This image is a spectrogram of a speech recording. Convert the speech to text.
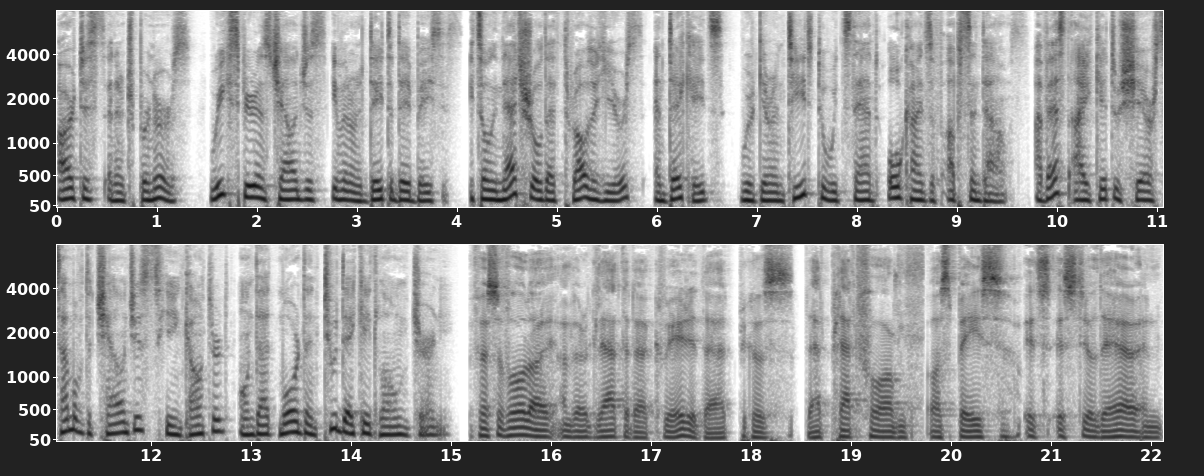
artists, and entrepreneurs, we experience challenges even on a day to day basis. It's only natural that throughout the years and decades, we're guaranteed to withstand all kinds of ups and downs. I've asked Eike to share some of the challenges he encountered on that more than two decade long journey. First of all, I, am very glad that I created that because that platform or space is, is still there. And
